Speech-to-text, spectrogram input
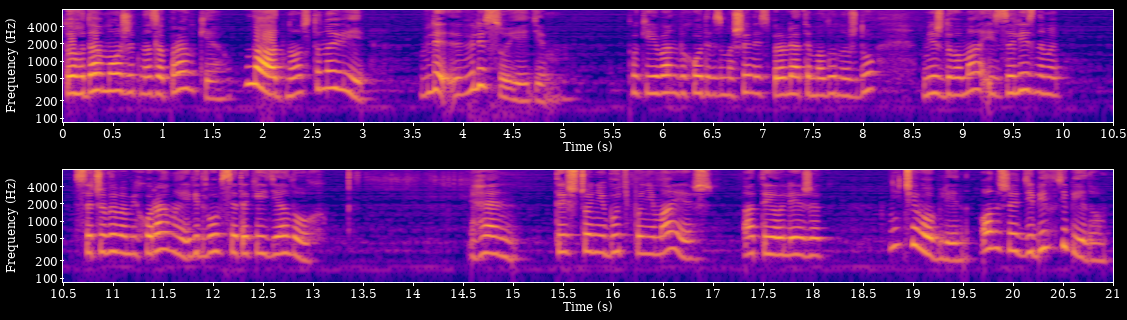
Тогда, может, на заправке? Ладно, останови. В, лі... в лісу їдем. Поки Іван виходив з машини справляти малу нужду, між двома із залізними сечовими міхурами відбувся такий діалог. Ген, ты что-нибудь понимаешь? А ты, Олежек? Ничего, блин, он же дебил дебилом.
